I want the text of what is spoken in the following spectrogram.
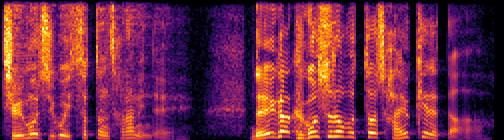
짊어지고 있었던 사람인데, 내가 그것으로부터 자유케 됐다.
